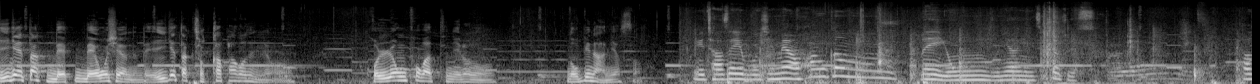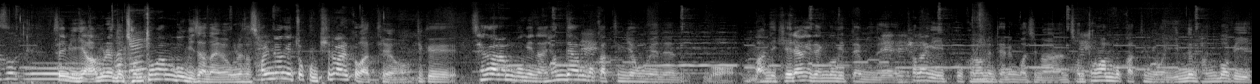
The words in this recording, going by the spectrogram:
이게 딱 내 내 옷이었는데 이게 딱 적합하거든요. 골룡포 같은 이런 옷. 노비는 아니었어. 여기 자세히 보시면 황금의 용 문양이 새겨져 있어요. 다소고. 선생님 이게 아무래도 하게? 전통 한복이잖아요. 그래서 설명이 조금 필요할 것 같아요. 그 생활 한복이나 현대 한복 네. 같은 경우에는 뭐 많이 개량이 된 거기 때문에 네, 네. 편하게 입고 그러면 되는 거지만 전통 한복 같은 경우는 입는 방법이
